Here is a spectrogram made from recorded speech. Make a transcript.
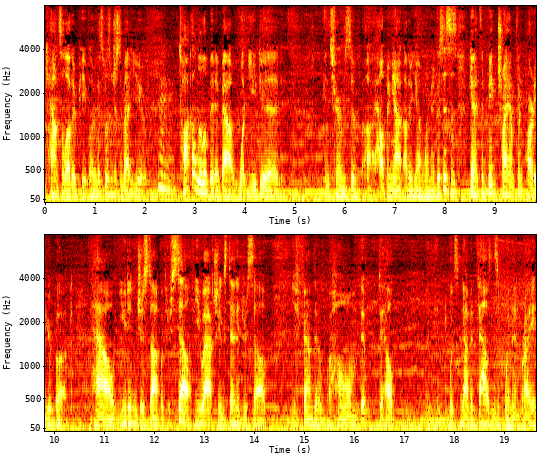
counsel other people. I mean, this wasn't just about you. Hmm. Talk a little bit about what you did in terms of uh, helping out other young women, because this is again, it's a big triumphant part of your book. how you didn't just stop with yourself; you actually extended yourself. You founded a, a home that to help what's now been thousands of women, right?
